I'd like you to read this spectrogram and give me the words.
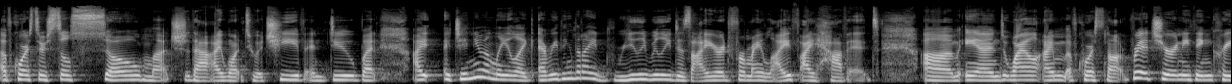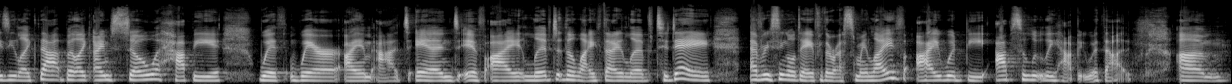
of course, there's still so much that I want to achieve and do, but I, I genuinely like everything that I really, really desired for my life, I have it. Um, and while I'm, of course, not rich or anything crazy like that, but like I'm so happy with where I am at. And if I lived the life that I live today every single day for the rest of my life, I would be absolutely happy with that. Um,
